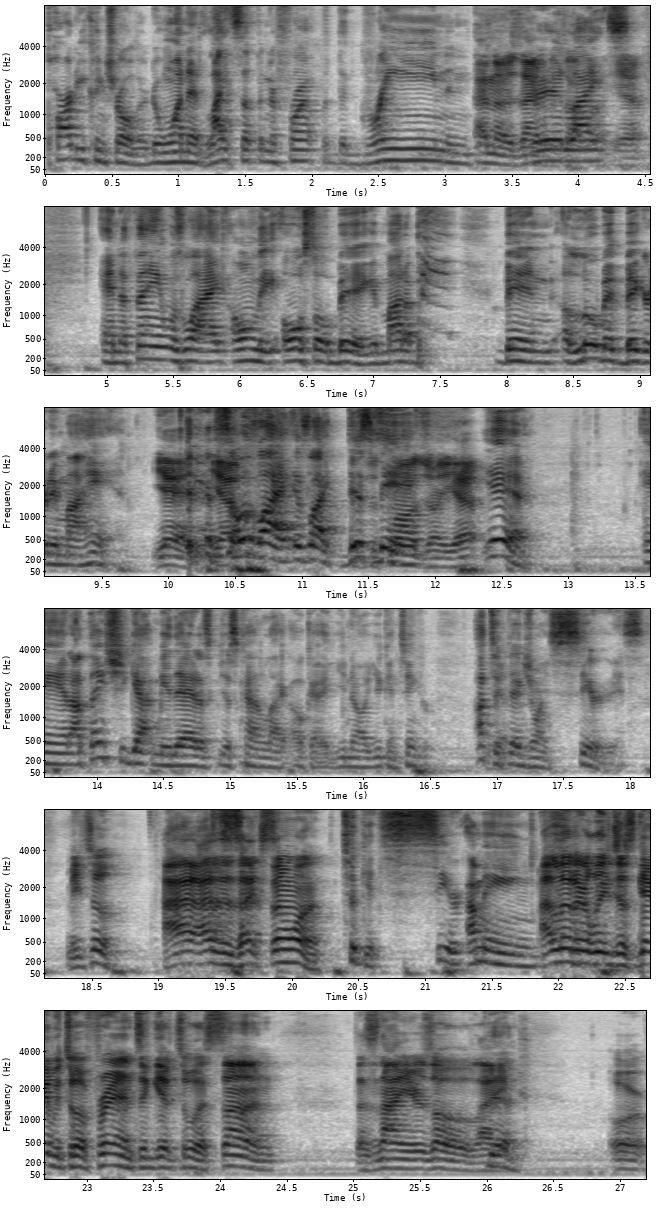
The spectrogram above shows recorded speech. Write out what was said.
party controller, the one that lights up in the front with the green and I know exactly red what you're talking lights. about, And the thing was like only oh so big. It might have been a little bit bigger than my hand. Yeah. Yeah. so it's like it's like this It's big. small joint, yep. Yeah. And I think she got me that It's just kind of like, okay, you know, you can tinker. I took Yeah. that joint serious. Me too. I, I was the exact same one. Took it serious. I mean, I literally just gave it to a friend to give to a son that's nine years old, like, Yeah. or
